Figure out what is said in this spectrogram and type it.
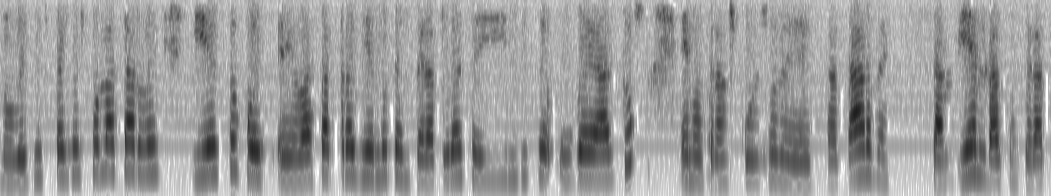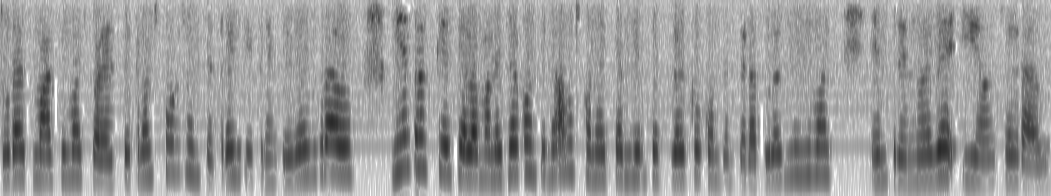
nubes dispersas por la tarde y esto pues eh, va a estar trayendo temperaturas e índice V altos en el transcurso de esta tarde. También las temperaturas máximas para este transcurso entre 30 y 32 grados, mientras que si al amanecer continuamos con este ambiente fresco con temperaturas mínimas entre 9 y 11 grados.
